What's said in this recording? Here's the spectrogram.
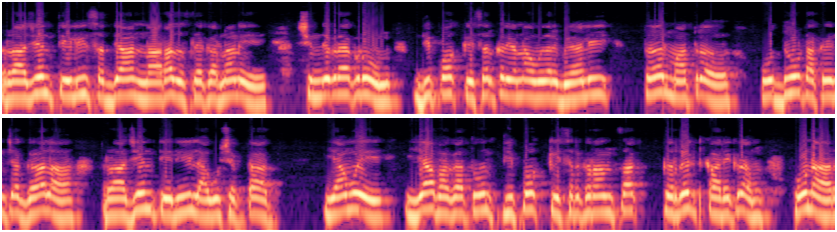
राजेन तेली सध्या नाराज असल्याकारणाने शिंदेगडाकडून दीपक केसरकर यांना उमेदवारी मिळाली. तर मात्र उद्धव ठाकरेंच्या गळाला राजेन तेली लागू शकतात. यामुळे या भागातून दीपक केसरकरांचा करेक्ट कार्यक्रम होणार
